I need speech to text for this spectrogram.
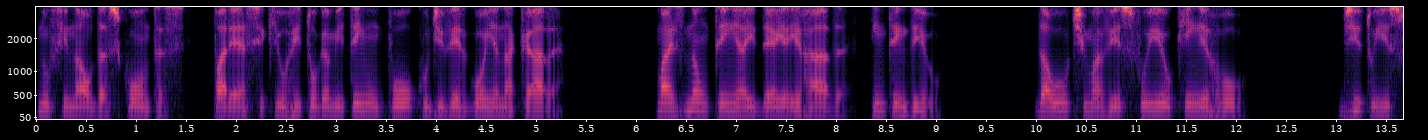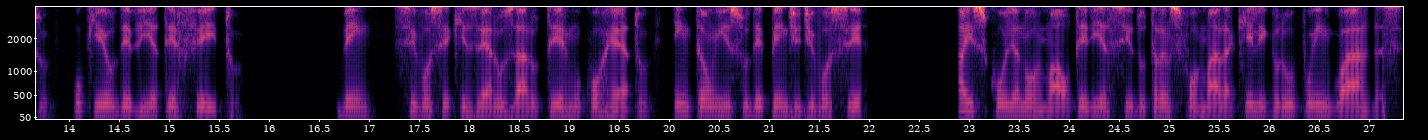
no final das contas, parece que o Hitogami tem um pouco de vergonha na cara. Mas não tem a ideia errada, Entendeu? Da última vez fui eu quem errou. Dito isso, o que eu devia ter feito? Bem, se você quiser usar o termo correto, então isso depende de você. A escolha normal teria sido transformar aquele grupo em guardas,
